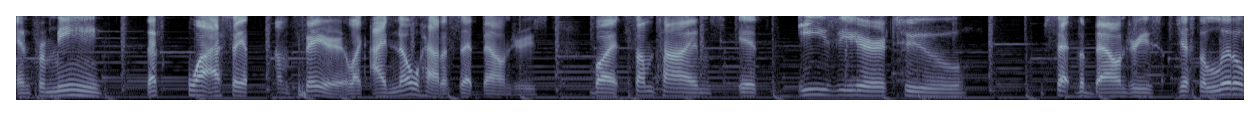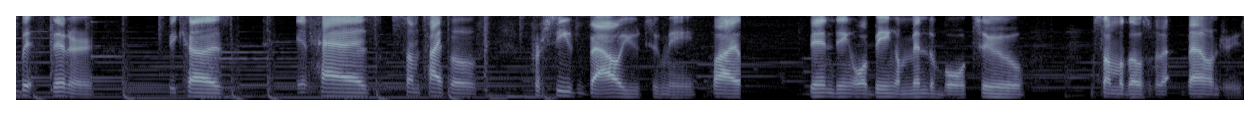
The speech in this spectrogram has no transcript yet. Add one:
And for me, that's why I say I'm fair. Like I know how to set boundaries, but sometimes it's easier to set the boundaries just a little bit thinner because it has some type of perceived value to me by bending or being amendable to some of those boundaries.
